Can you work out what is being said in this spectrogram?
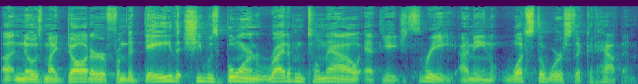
uh, knows my daughter from the day that she was born right up until now at the age of three? I mean, what's the worst that could happen?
